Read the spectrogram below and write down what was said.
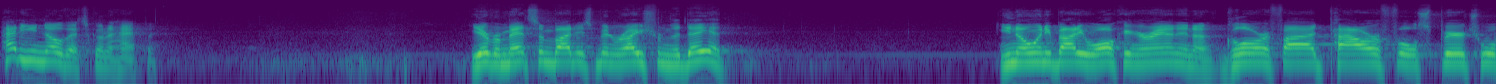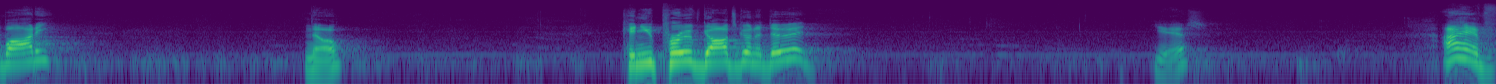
How do you know that's going to happen? You ever met somebody that's been raised from the dead? You know anybody walking around in a glorified, powerful, spiritual body? No. Can you prove God's going to do it? Yes. I have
